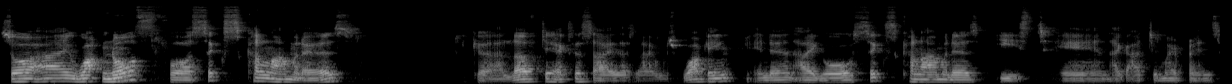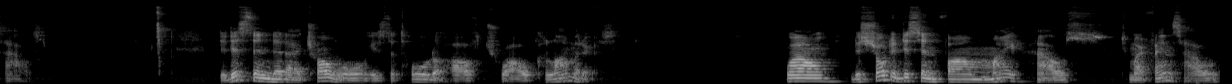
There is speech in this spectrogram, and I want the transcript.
So I walk north for six kilometers because I love to exercise as I was walking and then I go six kilometers east and I got to my friend's house. The distance that I travel is the total of 12 kilometers. Well, the shorter distance from my house to my friend's house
